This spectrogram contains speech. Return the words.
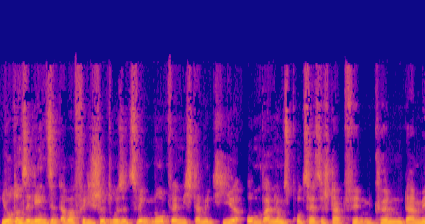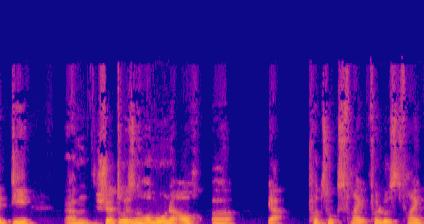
Jod und Selen sind aber für die Schilddrüse zwingend notwendig, damit hier Umwandlungsprozesse stattfinden können, damit die ähm, Schilddrüsenhormone auch äh, ja, verzugsfrei, verlustfrei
